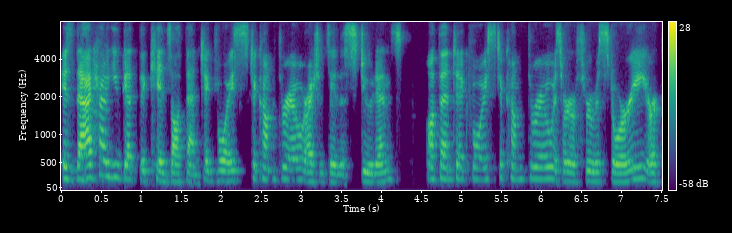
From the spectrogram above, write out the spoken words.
Is that how you get the kids' authentic voice to come through, or I should say the students' authentic voice to come through, is sort of through a story, or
